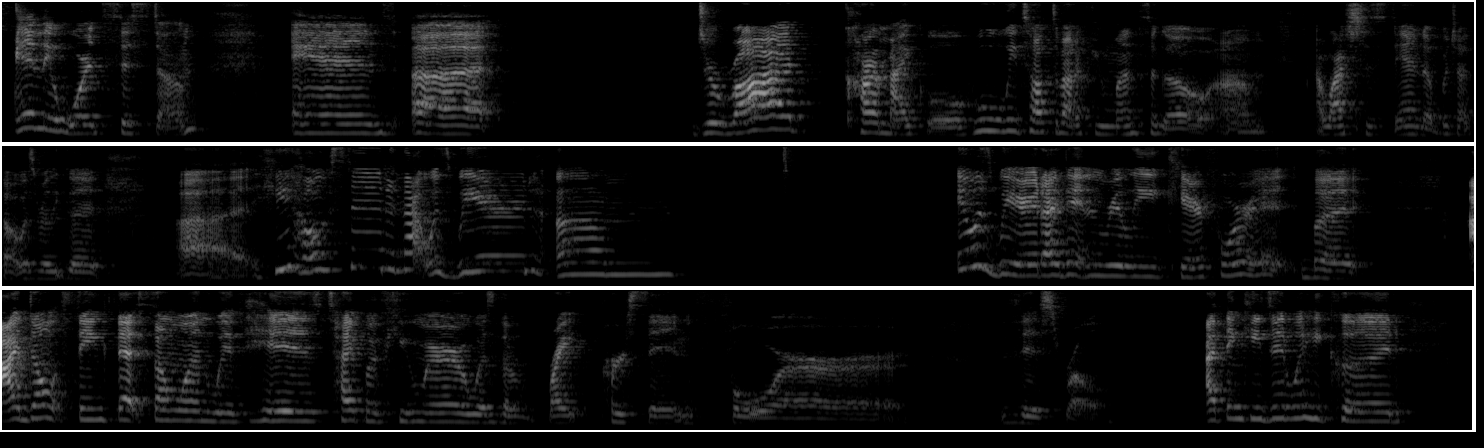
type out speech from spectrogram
and the award system. And uh, Jerrod Carmichael, who we talked about a few months ago, um, I watched his stand up, which I thought was really good. Uh, he hosted, and that was weird. Um, it was weird. I didn't really care for it, but I don't think that someone with his type of humor was the right person for this role. I think he did what he could,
